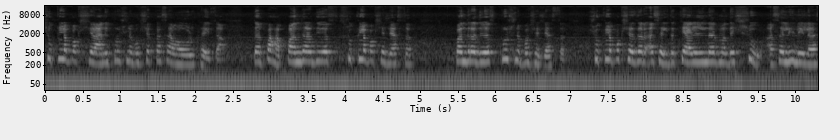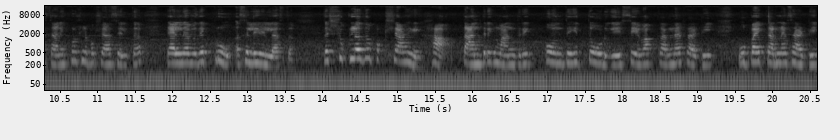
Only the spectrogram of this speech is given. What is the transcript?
शुक्ल पक्ष आणि कृष्ण पक्ष कसा ओळखायचा? तर पहा पंधरा दिवस शुक्ल पक्षाचे असतात पंधरा दिवस कृष्ण पक्षाचे असतात. शुक्ल पक्ष जर असेल तर कॅलेंडरमध्ये शु असं लिहिलेलं असतं आणि कृष्ण पक्ष असेल तर कॅलेंडरमध्ये क्रू असं लिहिलेलं असतं. तर शुक्ल जो पक्ष आहे हा तांत्रिक मांत्रिक कोणतेही तोडगे सेवा करण्यासाठी उपाय करण्यासाठी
